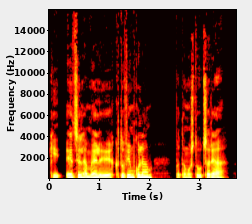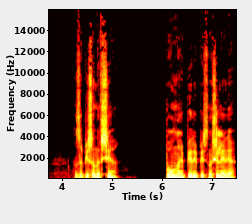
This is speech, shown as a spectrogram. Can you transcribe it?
«Ки эцель амелех ктувим кулям», потому что у царя записаны все. Полная перепись населения.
